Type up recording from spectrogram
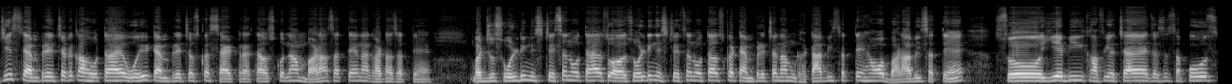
जिस टेम्परेचर का होता है, वही टेम्परेचर उसका सेट रहता है। उसको ना हम बढ़ा सकते हैं, ना घटा सकते हैं। बट जो सोल्डिंग स्टेशन होता है सोल्डिंग स्टेशन होता है उसका टेम्परेचर हम घटा भी सकते हैं और बढ़ा भी सकते हैं। सो so, ये भी काफ़ी अच्छा है। जैसे सपोज़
